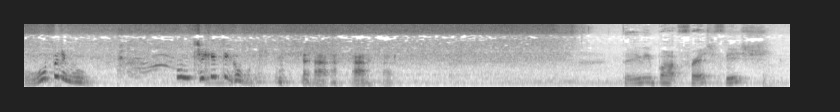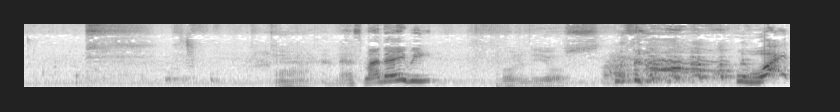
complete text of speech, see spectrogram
¿Mm? Whoopity whoop. Chiquitico. Davy bought fresh fish. Ya, That's my baby. Por Dios. What?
